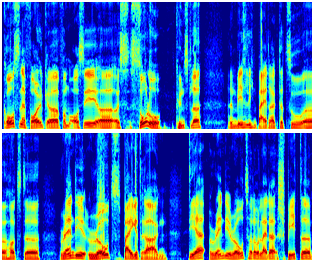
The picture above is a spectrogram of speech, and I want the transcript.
großen Erfolg äh, vom Aussie äh, als Solo-Künstler, einen wesentlichen Beitrag dazu äh, hat der Randy Rhodes beigetragen. Der Randy Rhodes hat aber leider später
